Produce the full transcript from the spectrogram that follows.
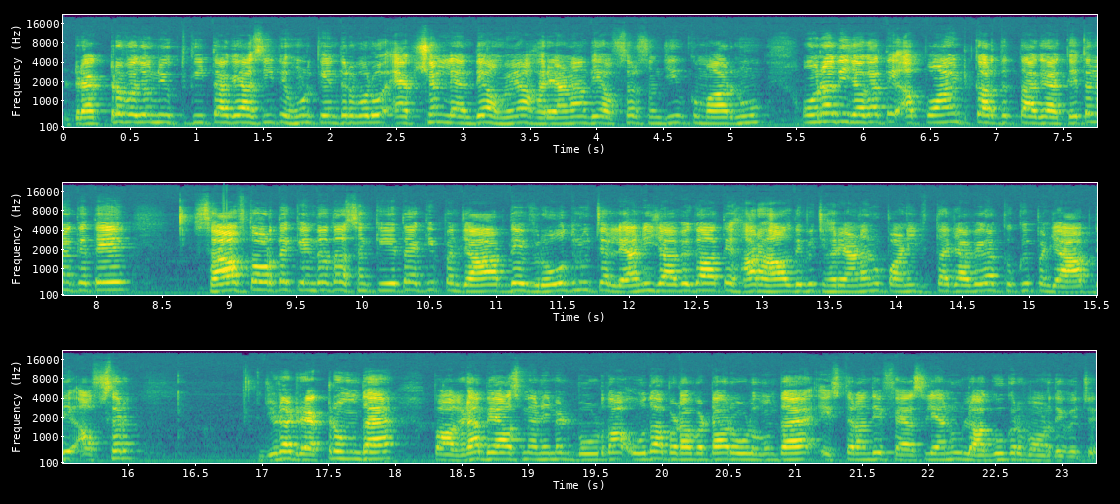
ਡਾਇਰੈਕਟਰ ਵਜੋਂ ਨਿਯੁਕਤ ਕੀਤਾ ਗਿਆ ਸੀ ਤੇ ਹੁਣ ਕੇਂਦਰ ਵੱਲੋਂ ਐਕਸ਼ਨ ਲੈਂਦਿਆਂ ਹੋਇਆਂ ਹਰਿਆਣਾ ਦੇ ਅਫਸਰ ਸੰਜੀਵ ਕੁਮਾਰ ਨੂੰ ਉਹਨਾਂ ਦੀ ਜਗ੍ਹਾ ਤੇ ਅਪਾਇੰਟ ਕਰ ਦਿੱਤਾ ਗਿਆ। ਕਿਤੇ ਨਾ ਕਿਤੇ ਸਾਫ਼ ਤੌਰ ਤੇ ਕੇਂਦਰ ਦਾ ਸੰਕੇਤ ਹੈ ਕਿ ਪੰਜਾਬ ਦੇ ਵਿਰੋਧ ਨੂੰ ਝੱਲਿਆ ਨਹੀਂ ਜਾਵੇਗਾ ਤੇ ਹਰ ਹਾਲ ਦੇ ਵਿੱਚ ਹਰਿਆਣਾ ਨੂੰ ਪਾਣੀ ਦਿੱਤਾ ਜਾਵੇਗਾ ਕਿਉਂਕਿ ਪੰਜਾਬ ਦੇ ਅਫਸਰ ਜਿਹੜਾ ਡਾਇਰੈਕਟਰ ਹੁੰਦਾ ਹੈ ਭਾਗੜਾ ਬਿਆਸ ਮੈਨੇਜਮੈਂਟ ਬੋਰਡ ਦਾ ਉਹਦਾ ਬੜਾ ਵੱਡਾ ਰੋਲ ਹੁੰਦਾ ਹੈ ਇਸ ਤਰ੍ਹਾਂ ਦੇ ਫੈਸਲਿਆਂ ਨੂੰ ਲਾਗੂ ਕਰਵਾਉਣ ਦੇ ਵਿੱਚ।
